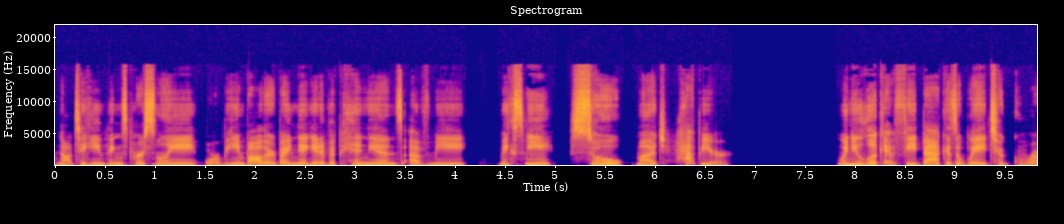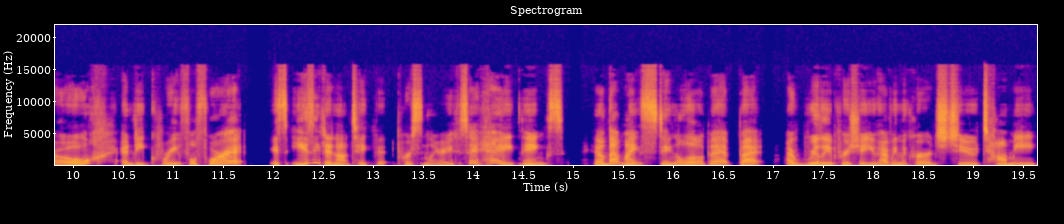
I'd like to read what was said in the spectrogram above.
not taking things personally or being bothered by negative opinions of me makes me so much happier. When you look at feedback as a way to grow and be grateful for it, it's easy to not take it personally. Or you can say, hey, thanks. You know, that might sting a little bit, but I really appreciate you having the courage to tell me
